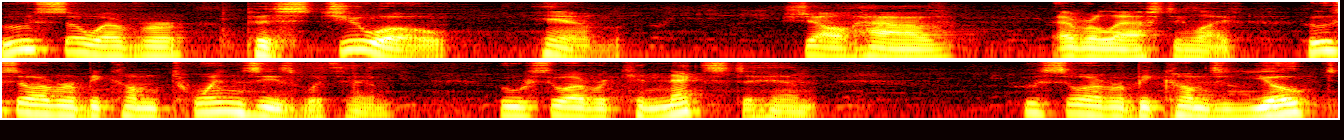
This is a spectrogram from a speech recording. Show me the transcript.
Whosoever pisteuo him shall have everlasting life. Whosoever become twinsies with him, whosoever connects to him, whosoever becomes yoked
